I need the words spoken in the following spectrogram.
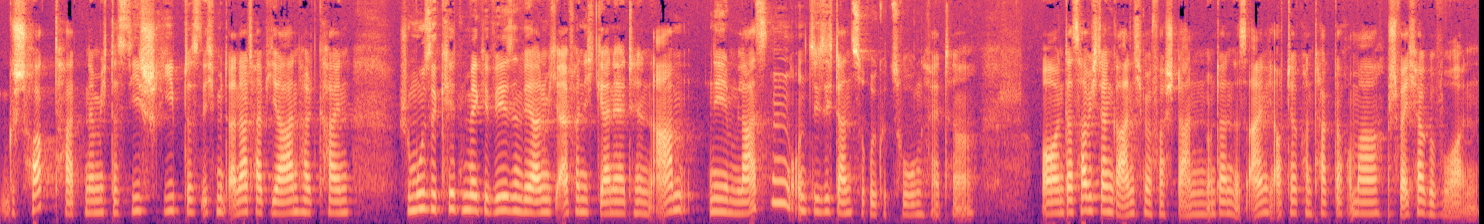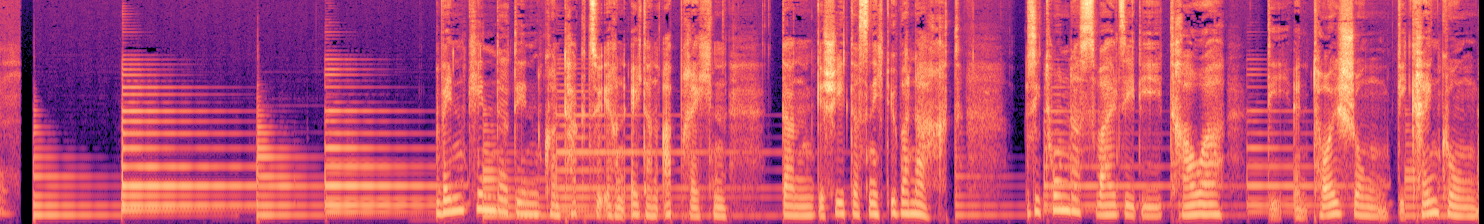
geschockt hat, nämlich dass sie schrieb, dass ich mit anderthalb Jahren halt kein Schmusekind mehr gewesen wäre und mich einfach nicht gerne hätte in den Arm nehmen lassen und sie sich dann zurückgezogen hätte. Und das habe ich dann gar nicht mehr verstanden. Und dann ist eigentlich auch der Kontakt auch immer schwächer geworden. Wenn Kinder den Kontakt zu ihren Eltern abbrechen, dann geschieht das nicht über Nacht. Sie tun das, weil sie die Trauer, die Enttäuschung, die Kränkung,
